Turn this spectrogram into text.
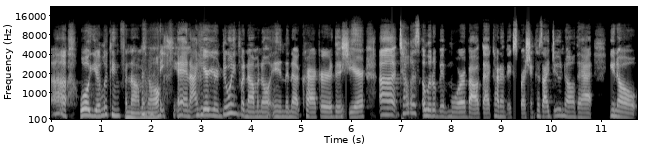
Ah, well, you're looking phenomenal. You. And I hear you're doing phenomenal in the Nutcracker this Thanks. year. Uh, tell us a little bit more about that kind of expression, because I do know that, you know,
